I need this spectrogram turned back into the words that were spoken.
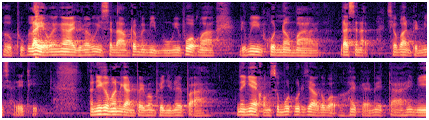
หิบถูกไล่เอาง่ายๆใช่ไหมพวกอิสลามถ้าไม่มีหมู่มีพวกมา หรือไม่มีคนนำมาลักษณะชาวบ้านเป็นมิจฉาทิฏฐิอันนี้ก็เหมือนกันไปบำเพ็ญอยู่ในป่า ในแง่ของสมมติพุทธเจ้าก็บอกให้แผ่เมตตาให้มี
